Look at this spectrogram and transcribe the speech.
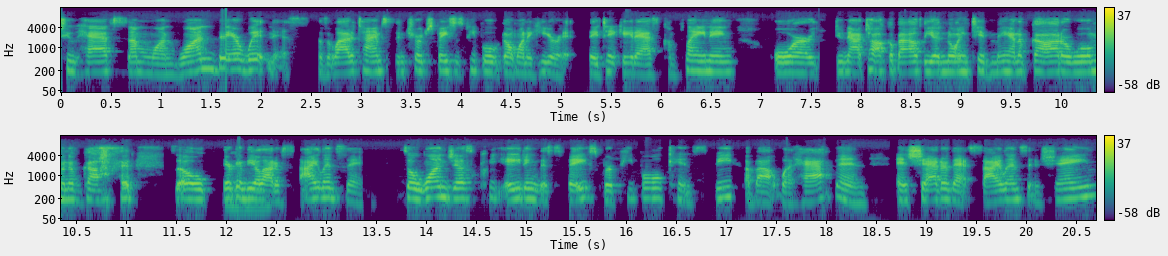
to have someone, one, bear witness. Because a lot of times in church spaces, people don't want to hear it. They take it as complaining or do not talk about the anointed man of God or woman of God. So there can be a mm-hmm. lot of silencing. So, one, just creating the space where people can speak about what happened and shatter that silence and shame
